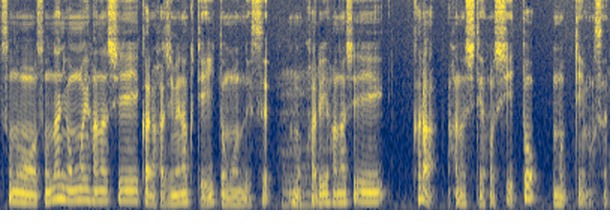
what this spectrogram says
そのそんなに重い話から始めなくていいと思うんです、うん、もう軽い話から話してほしいと思っています、うん、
